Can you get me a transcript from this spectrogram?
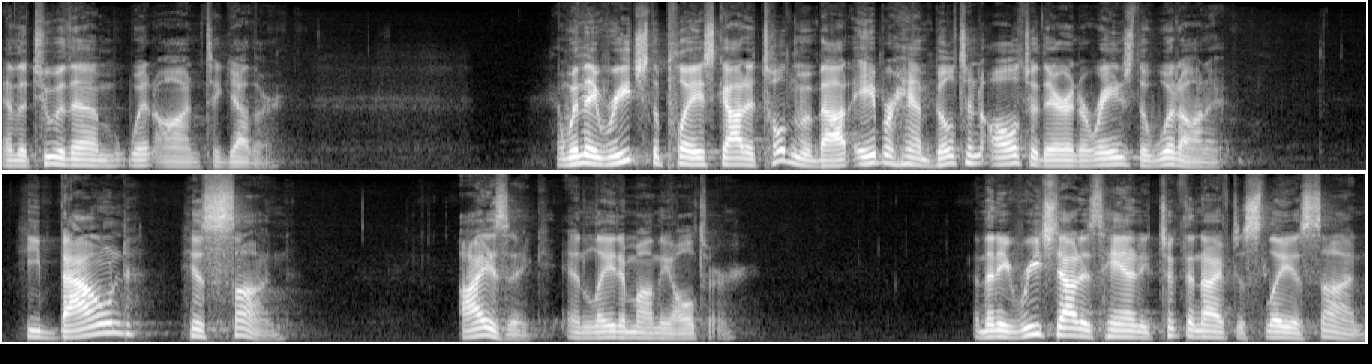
And the two of them went on together. And when they reached the place God had told them about, Abraham built an altar there and arranged the wood on it. He bound his son, Isaac, and laid him on the altar. And then he reached out his hand, and he took the knife to slay his son.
